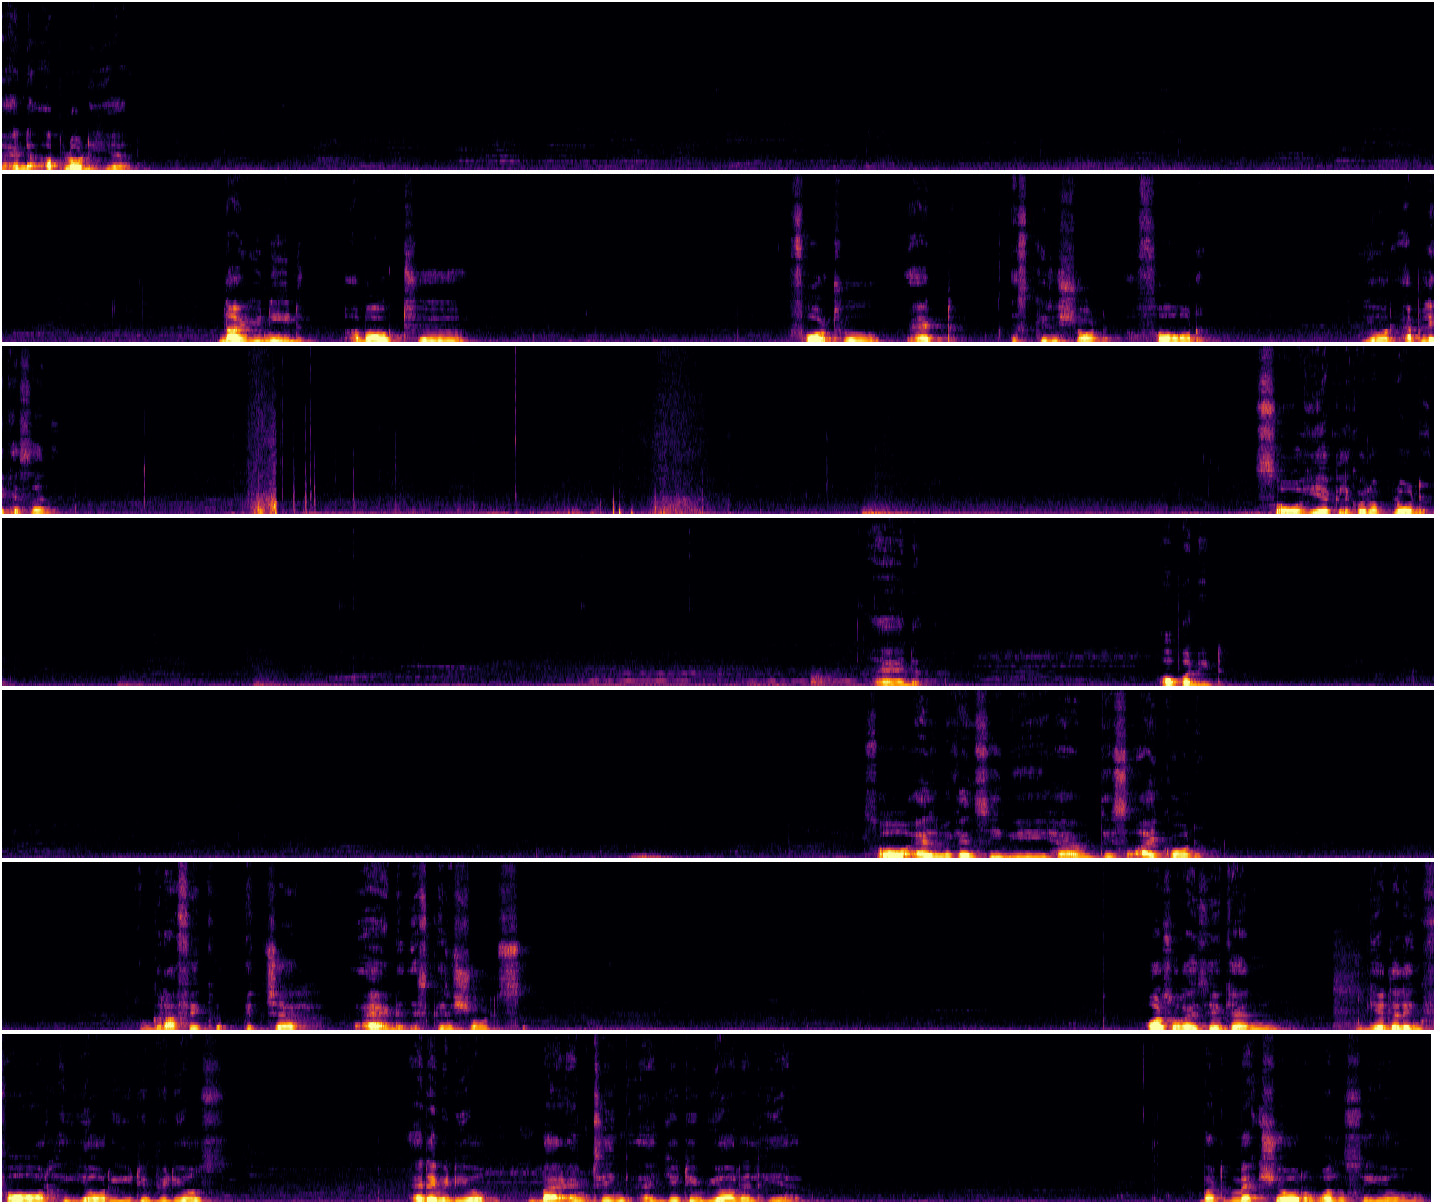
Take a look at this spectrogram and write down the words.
and upload here. Now you need about uh, 4 to 8 screenshot for your application so here click on upload. And open it. So as we can see we have this icon graphic picture and screenshots also guys you can give the link for your youtube videos. Add a video by entering a youtube url here. But make sure once you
